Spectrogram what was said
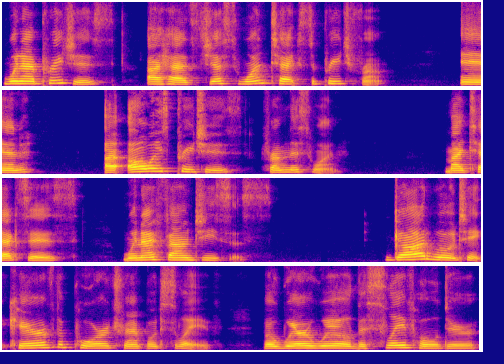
When I preaches, I has just one text to preach from, and I always preaches from this one. My text is, When I found Jesus, God will take care of the poor trampled slave, but where will the slaveholder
